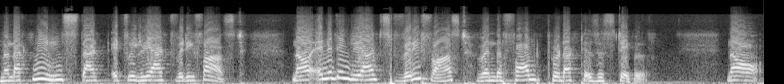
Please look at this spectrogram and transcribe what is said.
Now that means that it will react very fast. Now anything reacts very fast when the formed product is stable. Now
